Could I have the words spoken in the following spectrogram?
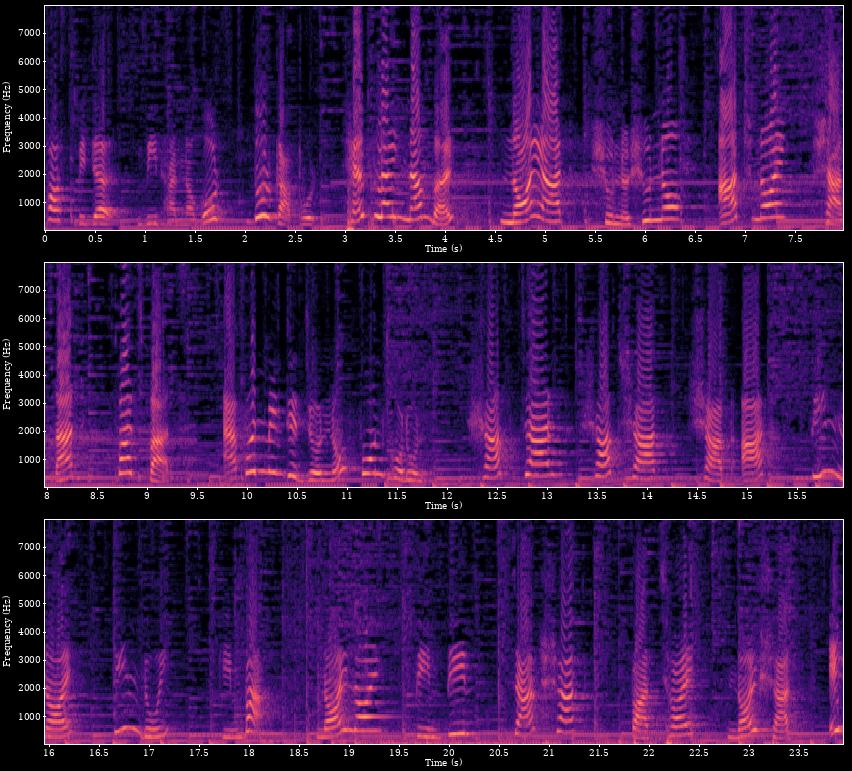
হসপিটাল বিধাননগর দুর্গাপুর। হেল্পলাইন নাম্বার নয় আট শূন্য শূন্য আট নয় সাত আট পাঁচ পাঁচ। অ্যাপয়েন্টমেন্টের জন্য ফোন করুন। সাত চার সাত সাত সাত আট তিন নয় তিন দুই কিংবা নয় নয় তিন তিন চার সাত পাঁচ ছয় নয় সাত এই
